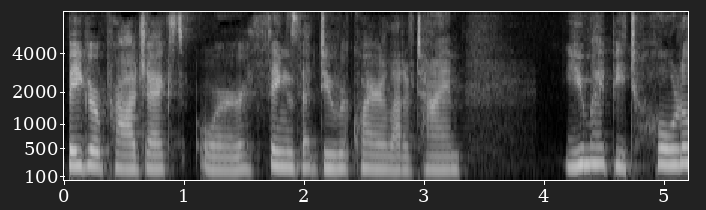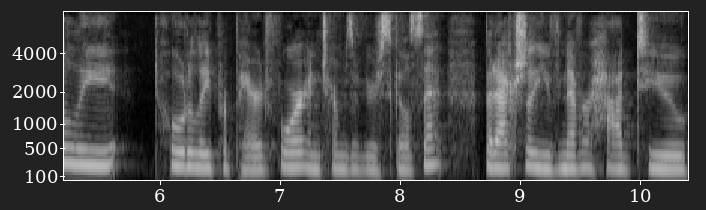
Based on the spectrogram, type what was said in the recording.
bigger projects or things that do require a lot of time, you might be totally totally prepared for in terms of your skill set, but actually you've never had to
